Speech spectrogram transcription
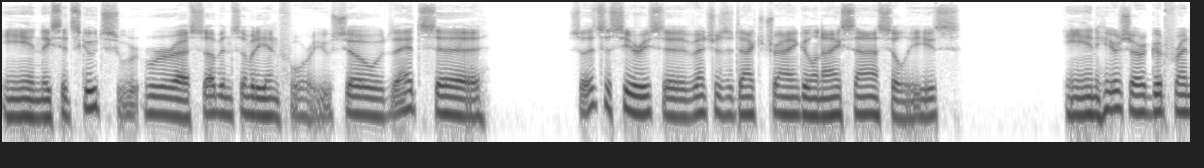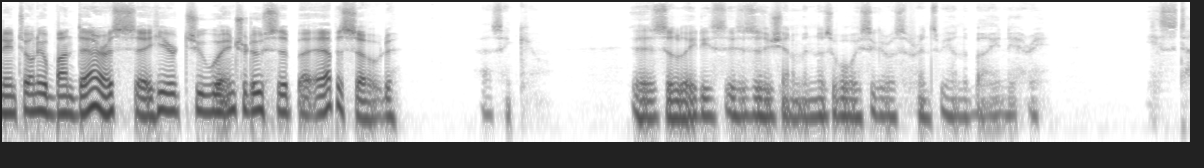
and they said, Scoots, we're, uh, subbing somebody in for you. So that's, uh, so that's a series, uh, Adventures of Dr. Triangle and Isosceles. And here's our good friend Antonio Banderas uh, here to uh, introduce the uh, episode. Thank you. As the ladies, as the gentlemen, as a voice, the girls, friends beyond the binary. It's time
